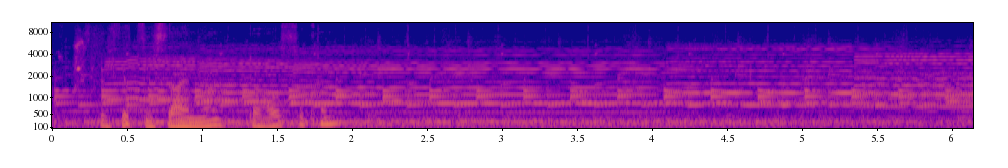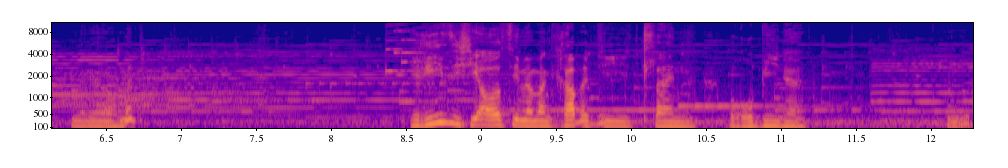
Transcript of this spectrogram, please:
So schwierig wird es nicht sein, ne? Da rauszukommen. Nehmen wir noch mit. Wie riesig die aussehen, wenn man krabbelt, die kleinen Rubine. Na gut.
